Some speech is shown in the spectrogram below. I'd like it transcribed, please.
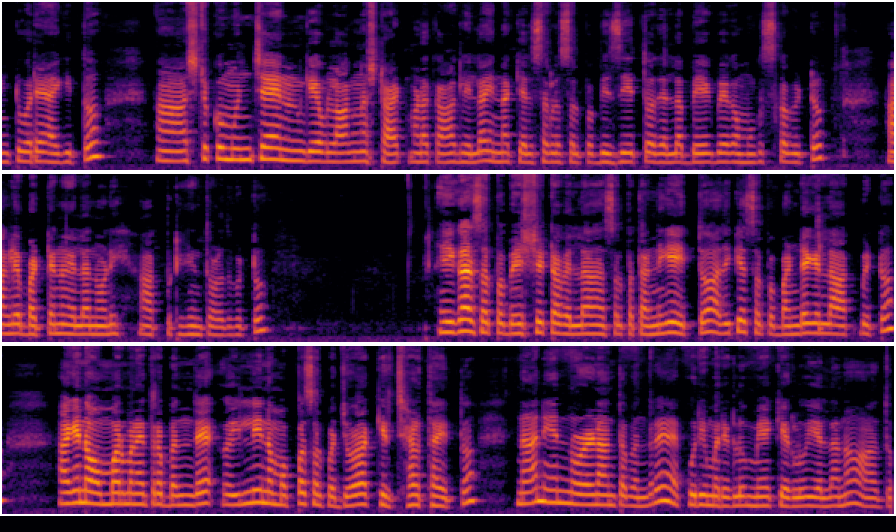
ಎಂಟೂವರೆ ಆಗಿತ್ತು. ಅಷ್ಟಕ್ಕೂ ಮುಂಚೆ ನನಗೆ ವ್ಲಾಗ್ನ ಸ್ಟಾರ್ಟ್ ಮಾಡೋಕ್ಕಾಗಲಿಲ್ಲ ಇನ್ನು ಕೆಲಸಗಳು ಸ್ವಲ್ಪ ಬ್ಯುಸಿ ಇತ್ತು. ಅದೆಲ್ಲ ಬೇಗ ಬೇಗ ಮುಗಿಸ್ಕೊಬಿಟ್ಟು, ಆಗಲೇ ಬಟ್ಟೆನೂ ಎಲ್ಲ ನೋಡಿ ಹಾಕ್ಬಿಟ್ಟಿದ್ದೀನಿ ತೊಳೆದ್ಬಿಟ್ಟು. ಈಗ ಸ್ವಲ್ಪ ಬೆಡ್ಶೀಟ್ ಅವೆಲ್ಲ ಸ್ವಲ್ಪ ತಣ್ಣಗೆ ಇತ್ತು. ಅದಕ್ಕೆ ಸ್ವಲ್ಪ ಬಂಡೆಗೆಲ್ಲ ಹಾಕ್ಬಿಟ್ಟು, ಹಾಗೆ ನಾವು ಅಮ್ಮರ ಮನೆ ಹತ್ರ ಬಂದೆ. ಇಲ್ಲಿ ನಮ್ಮಪ್ಪ ಸ್ವಲ್ಪ ಜೋರಾಗಿ ಕಿರ್ಚಾಡ್ತಾ ಇತ್ತು. ನಾನು ಏನು ನೋಡೋಣ ಅಂತ ಬಂದರೆ ಕುರಿಮರಿಗಳು, ಮೇಕೆಗಳು ಎಲ್ಲನೂ ಅದು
